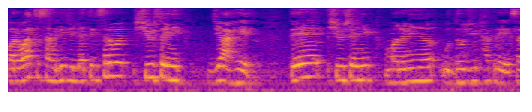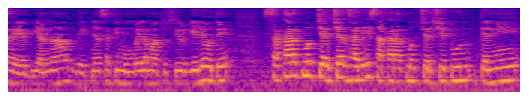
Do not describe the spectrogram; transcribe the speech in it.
परवाच सांगली जिल्ह्यातील सर्व शिवसैनिक जे आहेत ते शिवसैनिक माननीय उद्धवजी ठाकरे साहेब यांना भेटण्यासाठी मुंबईला मातोश्रीवर गेले होते. सकारात्मक चर्चा झाली. सकारात्मक चर्चेतून त्यांनी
